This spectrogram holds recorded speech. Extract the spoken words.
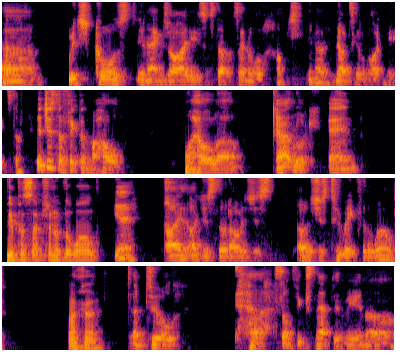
um, which caused you know anxieties and stuff, and saying, "Oh well, I'm, you know, nobody's going to like me and stuff." It just affected my whole my whole um, outlook, and Your perception of the world. yeah, I, I just thought I was just I was just too weak for the world Okay. until uh, something snapped in me and uh,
